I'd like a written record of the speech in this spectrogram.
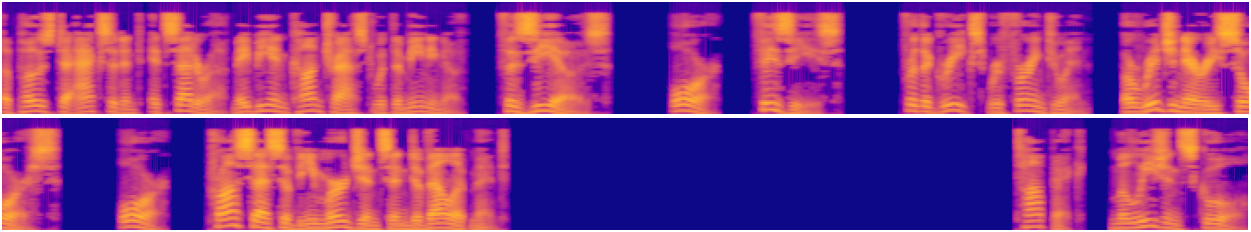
opposed to accident, etc. may be in contrast with the meaning of physeos or physis For the Greeks referring to an originary source, or process of emergence and development. Milesian school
